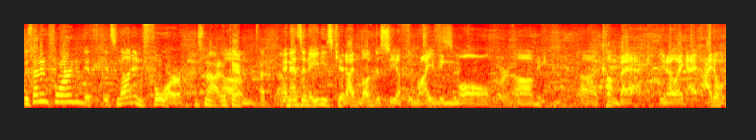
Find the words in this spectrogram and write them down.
Is that in four? anymore? It, it's not in four. It's not, okay. Um, I- I and as an '80s kid, I'd love to see a thriving mall um, uh, come back. You know, like I, I don't.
